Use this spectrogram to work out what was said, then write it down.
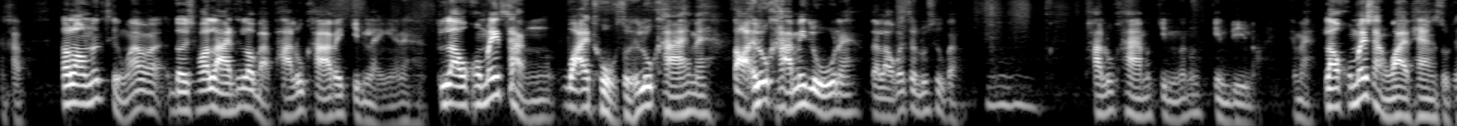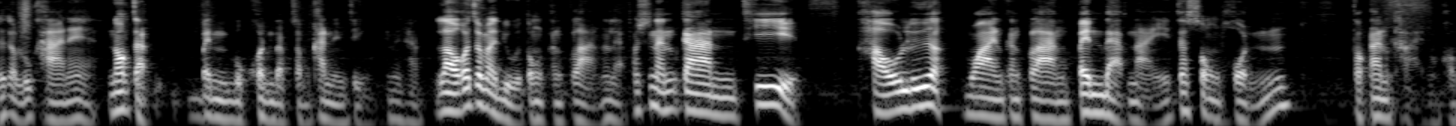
นะครับเราลองนึกถึงว่าโดยเฉพาะร้านที่เราแบบพาลูกค้าไปกินอะไรเงี้ยนะฮะเราคงไม่สั่งวายถูกสุดให้ลูกค้าใช่ไหมต่อให้ลูกค้าไม่รู้นะแต่เราก็จะรู้สึกแบบพาลูกค้ามากินก็ต้องกินดีหน่อยใช่ไหมเราคงไม่สั่งวายแพงสุดให้กับลูกค้าแน่นอกจากเป็นบุคคลแบบสำคัญจริงๆใช่ไหมครับเราก็จะมาอยู่ตรงกลางๆนั่นแหละเพราะฉะนั้นการที่เขาเลือกวายกลางๆ เป็นแบบไหนจะส่งผลต่อการขายของเขา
